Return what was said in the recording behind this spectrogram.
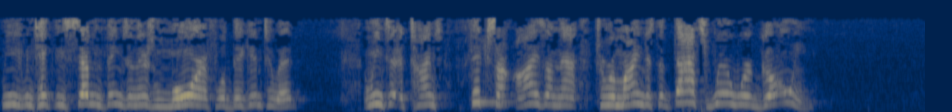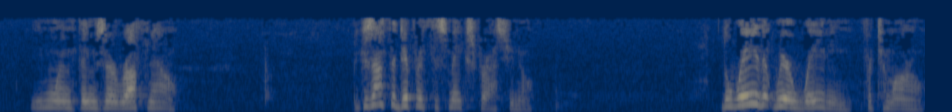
we need to even take these seven things, and there's more if we'll dig into it. And we need to at times fix our eyes on that to remind us that that's where we're going. Even when things are rough now. Because that's the difference this makes for us, you know. The way that we're waiting for tomorrow,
